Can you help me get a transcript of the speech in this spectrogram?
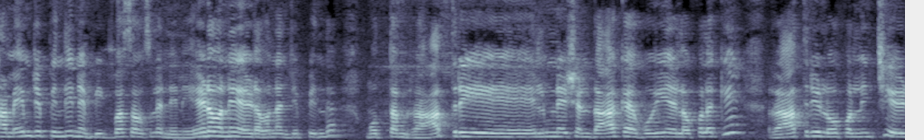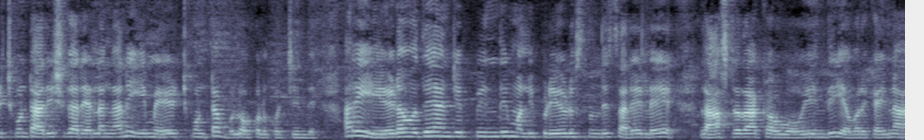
ఆమె ఏం చెప్పింది? నేను బిగ్ బాస్ హౌస్లో నేను ఏడవనే ఏడవని అని చెప్పిందా? మొత్తం రాత్రి ఎలిమినేషన్ దాకా పోయే లోపలికి రాత్రి లోపల నుంచి ఏడ్చుకుంటా హరీష్ గారు వెళ్ళంగానే ఈమె ఏడ్చుకుంటా లోపలికి వచ్చింది. అరే ఏడవదే అని చెప్పింది. మళ్ళీ ఇప్పుడు ఏడుస్తుంది. సరేలే లాస్ట్ దాకా పోయింది. ఎవరికైనా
